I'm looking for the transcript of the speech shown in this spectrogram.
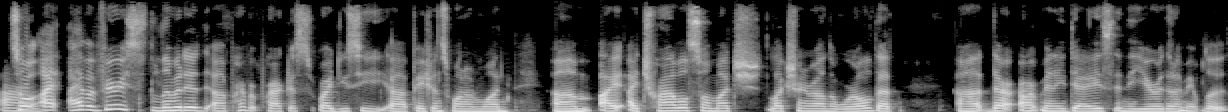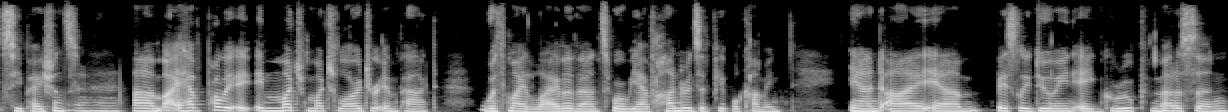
Um... So I, I have a very limited uh, private practice where I do see uh, patients one on one. I, I travel so much lecturing around the world that uh, there aren't many days in the year that I'm able to see patients. Mm-hmm. Um, I have probably a, a, much, much larger impact with my live events where we have hundreds of people coming. And I am basically doing a group medicine,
